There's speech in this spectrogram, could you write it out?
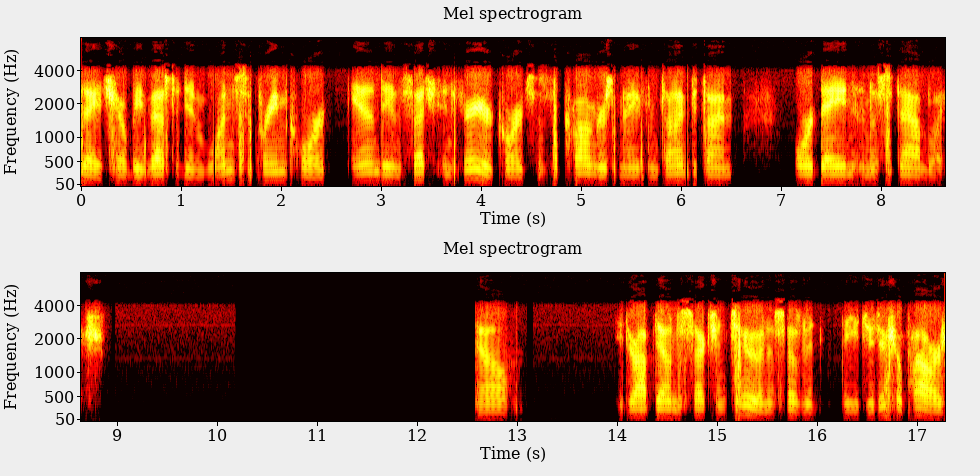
States shall be vested in one Supreme Court and in such inferior courts as the Congress may from time to time ordain and establish. Now, you drop down to section 2 and it says that the judicial power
